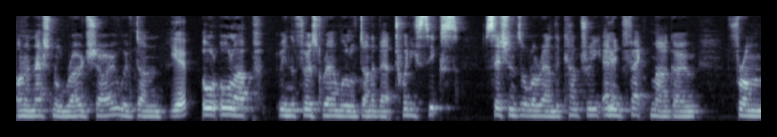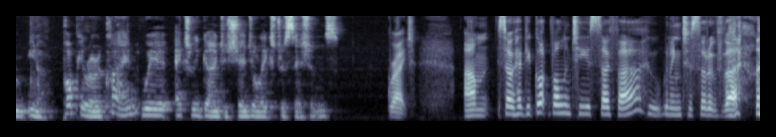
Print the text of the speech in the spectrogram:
on a national road show. We've done yep all all up in the first round. We'll have done about twenty six sessions all around the country, and yep. in fact, Margo. From you know popular acclaim, we're actually going to schedule extra sessions. Great. Um, so, have you got volunteers so far who are willing to sort of uh,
